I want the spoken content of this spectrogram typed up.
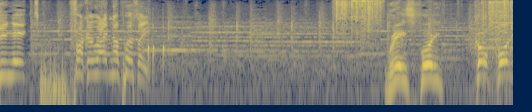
King 8. Fucking right in the pussy. Raise 40. Go 40.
